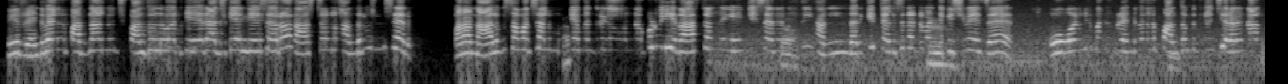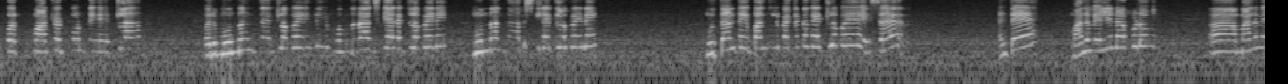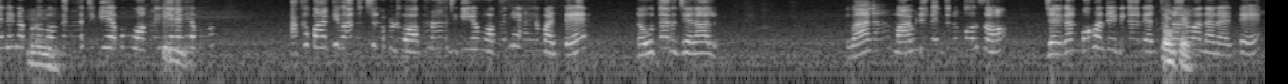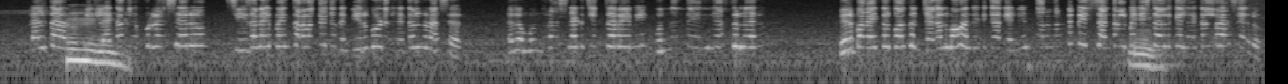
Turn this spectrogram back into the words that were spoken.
మీరు రెండు వేల పద్నాలుగు నుంచి పంతొమ్మిది వరకు ఏ రాజకీయం చేశారో రాష్ట్రంలో అందరూ చూశారు. మన నాలుగు సంవత్సరాలు ముఖ్యమంత్రిగా ఉన్నప్పుడు ఈ రాష్ట్రంలో ఏం చేశారు అనేది అందరికీ తెలిసినటువంటి విషయమే సార్. ఓన్లీ మనం రెండు వేల పంతొమ్మిది నుంచి ఇరవై నాలుగు వరకు మాట్లాడుకుంటే ఎట్లా? మరి ముందంతా ఎట్లా పోయింది? ముందు రాజకీయాలు ఎట్లా పోయినాయి? ముందంతా అరెస్టులు ఎట్లా పోయినాయి? ముందంతా ఇబ్బందులు పెట్టడం ఎట్లా పోయాయి సార్? అంటే మనం వెళ్ళినప్పుడు మనం వెళ్ళినప్పుడు ఒక రాజకీయము ఒక న్యాయము. పక్క పార్టీ వాళ్ళు వచ్చినప్పుడు ఒక రాజకీయం ఒక న్యాయం అంటే నవ్వుతారు జనాలు. ఇవాళ మామిడి రైతుల కోసం జగన్మోహన్ రెడ్డి గారు వెళ్తున్నారు. అని అంటే వెళ్తారు. మీరు లెటర్లు ఎప్పుడు రాశారు? సీజన్ అయిపోయిన తర్వాతే కదా మీరు కూడా లెటర్లు రాశారు. ఏదో ముందు రాసినట్టు చెప్తారేమి? ముందంతా ఏం చేస్తున్నారు? మిరప రైతుల కోసం జగన్మోహన్ రెడ్డి గారు వెళ్ళిన తర్వాత మీరు సెంట్రల్ మినిస్టర్లకి లెటర్లు రాశారు.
